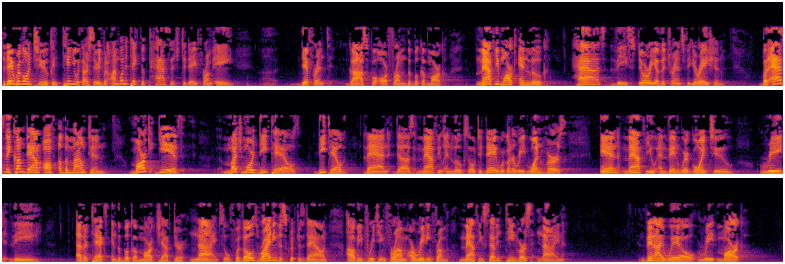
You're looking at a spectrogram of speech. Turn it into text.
Today we're going to continue with our series, but I'm going to take the passage today from a uh, different gospel or from the book of Mark. Matthew, Mark, and Luke has the story of the transfiguration, but as they come down off of the mountain, Mark gives much more details, detail than does Matthew and Luke. So today we're going to read one verse in Matthew, and then we're going to read the other text in the book of Mark chapter 9. So for those writing the scriptures down, I'll be preaching from or reading from Matthew 17 verse 9. Then I will read Mark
